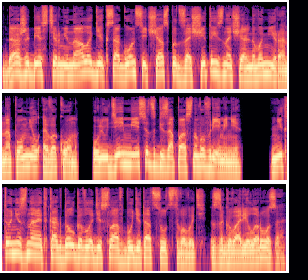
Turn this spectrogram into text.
«Даже без терминала гексагон сейчас под защитой изначального мира», – напомнил Эваком. У людей месяц безопасного времени. Никто не знает, как долго Владислав будет отсутствовать, заговорила Роза.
